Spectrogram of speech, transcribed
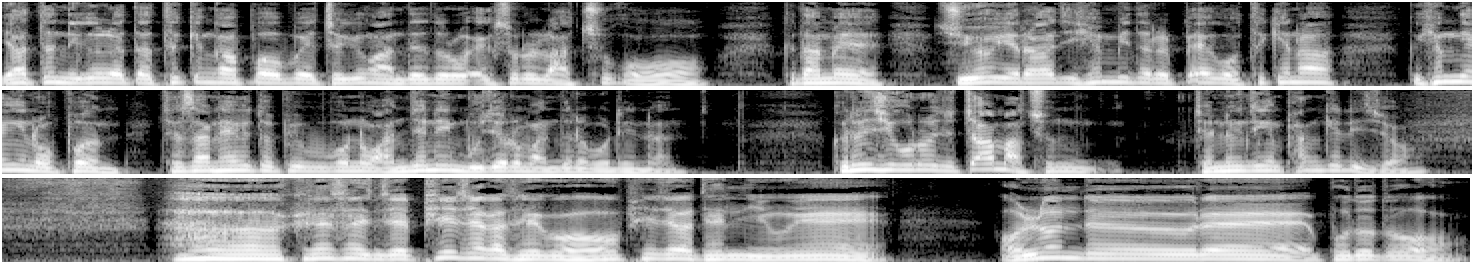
여하튼 이걸 갖다 특경가법에 적용 안 되도록 액수를 낮추고 그다음에 주요 여러 가지 혐의들을 빼고 특히나 그 형량이 높은 재산 해외 도피 부분은 완전히 무죄로 만들어 버리는 그런 식으로 이제 짜 맞춘 전형적인 판결이죠. 아, 그래서 이제 피해자가 되고 피해자가 된 이후에 언론들의 보도도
